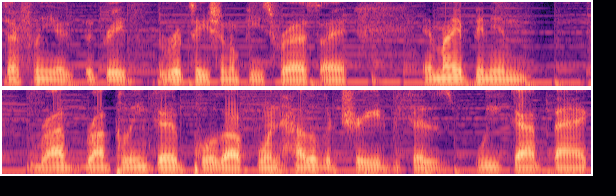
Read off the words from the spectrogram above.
definitely a, a, great rotational piece for us. I, in my opinion, Rob Rob Pelinka pulled off one hell of a trade because we got back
